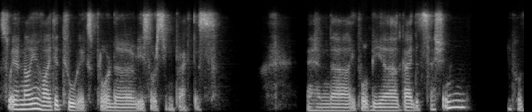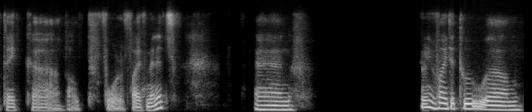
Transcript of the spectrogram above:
So, we are now invited to explore the resourcing practice. And uh, it will be a guided session. It will take uh, about four or five minutes. And you're invited to um,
